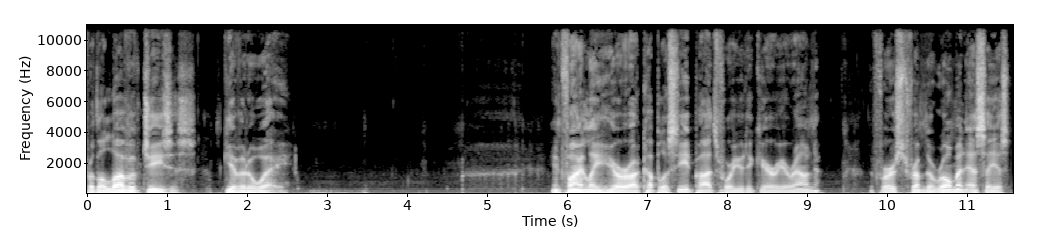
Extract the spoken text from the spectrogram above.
For the love of Jesus, give it away. And finally, here are a couple of seed pods for you to carry around. The first from the Roman essayist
